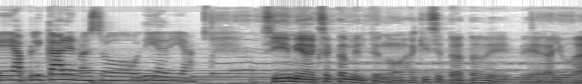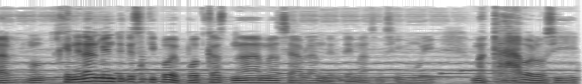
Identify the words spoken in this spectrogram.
eh, aplicar en nuestro día a día. Sí, mira, exactamente, ¿no? Aquí se trata de, ayudar, ¿no? Generalmente en ese tipo de podcast nada más se hablan de temas así muy macabros y,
